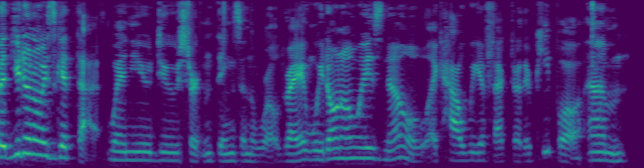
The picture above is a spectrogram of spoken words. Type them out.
But you don't always get that when you do certain things in the world right? We don't always know like how we affect other people. Um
